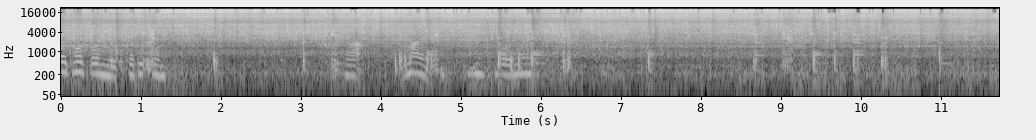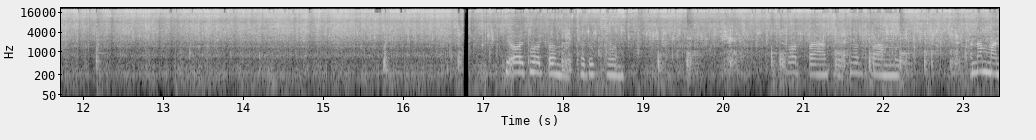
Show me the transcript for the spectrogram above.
อ้อยทอดปลาหมึกค่ะทุกคนกระทะไม่โดยไม่พี่อ้อยทอดปลาหมึกค่ะทุกคน ทอดปลาเสร็จทอดปลาหมึกเอาน้ำมัน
